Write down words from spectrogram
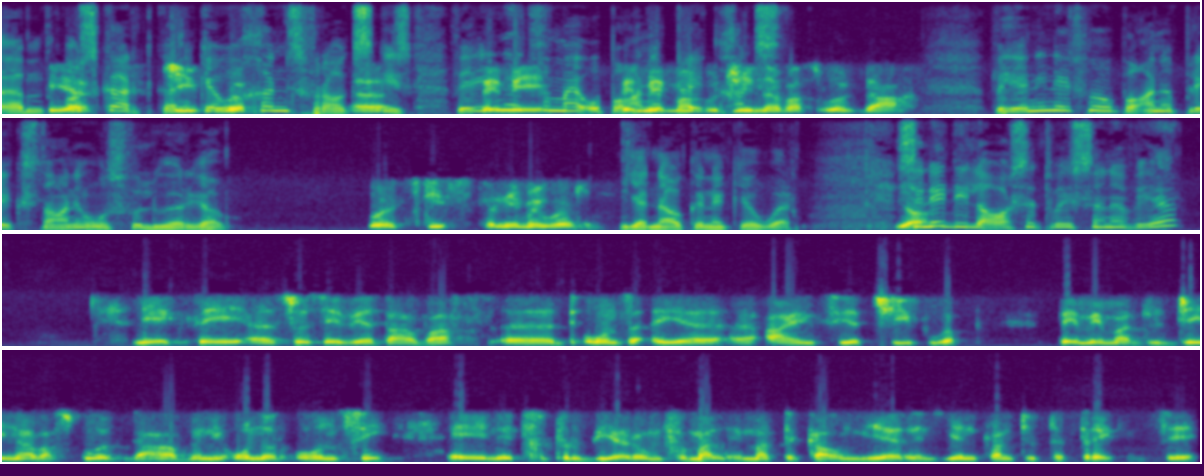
um, Oscar, kan ek jou guns vra? Ekskuus. Uh, wil jy net vir my op 'n ander plek gaan? was ook daar. Wil jy nie net vir my op 'n ander plek staan nie? Ons verloor jou. O, ekskuus. Kan jy my hoor? Ja, nou kan ek jou hoor. Ja. Sien net die laaste twee sinne weer? Nee, ek sê uh, soos jy weet daar was uh, ons eie uh, ANC chief whip Pemi Madugina was ook daar binne onder onsie en het geprobeer om vir Malema te kalmeer en een kant toe te trek en sê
